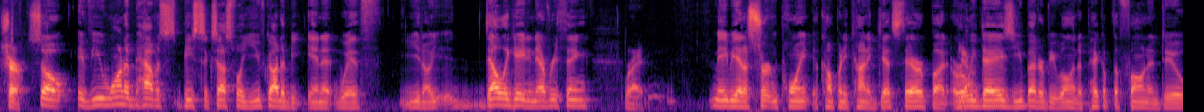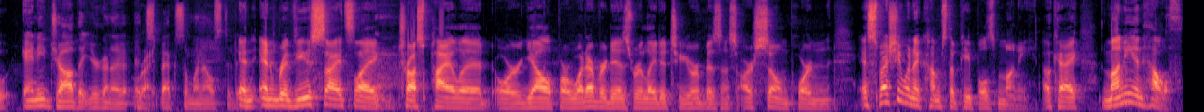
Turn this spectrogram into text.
Sure. So if you want to have us be successful, you've got to be in it with you know delegating everything. Right. Maybe at a certain point a company kind of gets there, but early Yeah. days you better be willing to pick up the phone and do any job that you're going to expect someone else to do. And, and review sites like Trustpilot or Yelp or whatever it is related to your business are so important, especially when it comes to people's money. Okay, money and health.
